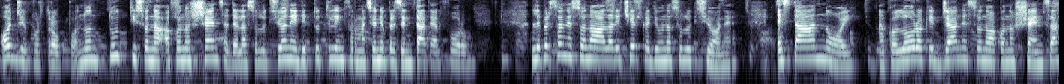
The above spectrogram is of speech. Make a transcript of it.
Oggi purtroppo non tutti sono a conoscenza della soluzione e di tutte le informazioni presentate al forum. Le persone sono alla ricerca di una soluzione e sta a noi, a coloro che già ne sono a conoscenza,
